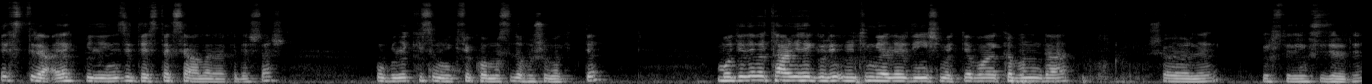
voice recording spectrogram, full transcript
ekstra ayak bileğinize destek sağlar arkadaşlar. Bu bilek kısmının yüksek olması da hoşuma gitti. Modele ve tarihe göre üretim yerleri değişmekte. Bu ayakkabının da şöyle göstereyim sizlere de.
